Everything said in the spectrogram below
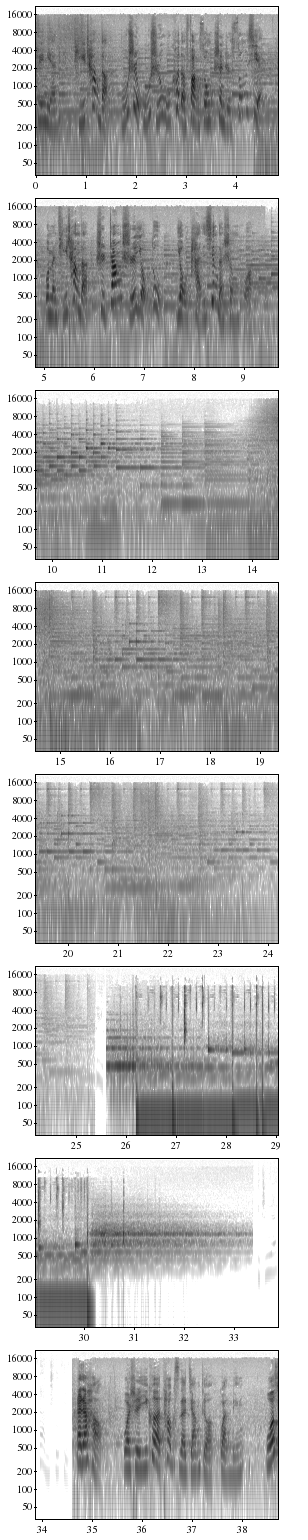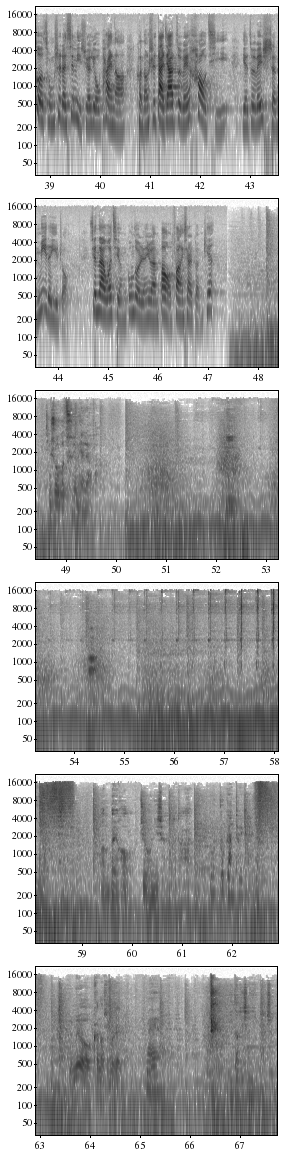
催眠提倡的不是无时无刻的放松甚至松懈，我们提倡的是张弛有度、有弹性的生活。家好，我是一刻 Talks 的讲者管玲。我所从事的心理学流派呢，可能是大家最为好奇也最为神秘的一种。现在我请工作人员帮我放一下短片。听说过催眠疗法吗？一、二，门背后就有你想要的答案。我不敢推开。有没有看到什么人？没有。你到底想隐瞒什么？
